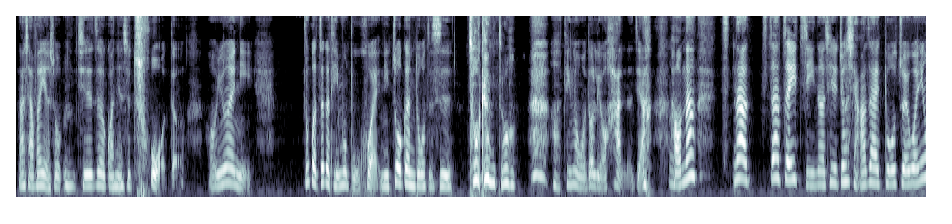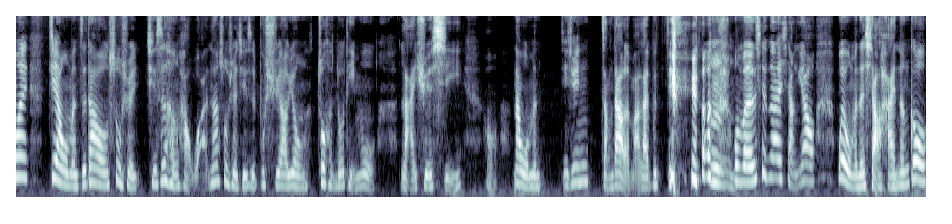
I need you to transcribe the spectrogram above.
然后小芬也说，嗯，其实这个观念是错的哦，因为你。如果这个题目不会，你做更多只是 做更多 啊！听了我都流汗了。这样好，那那在这一集呢，其实就是想要再多追问，因为既然我们知道数学其实很好玩，那数学其实不需要用做很多题目来学习哦。那我们已经长大了嘛，来不及。嗯、我们现在想要为我们的小孩能够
